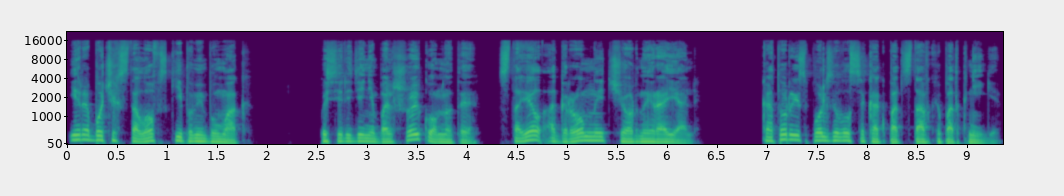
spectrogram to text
и рабочих столов с кипами бумаг. Посередине большой комнаты стоял огромный черный рояль, который использовался как подставка под книги.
